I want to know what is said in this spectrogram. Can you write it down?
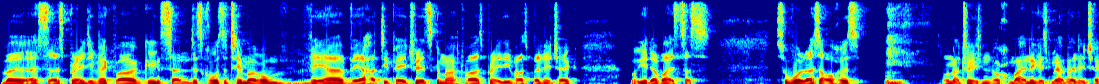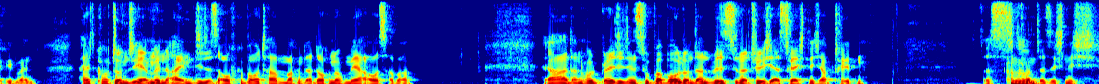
weil als, als Brady weg war, ging es dann das große Thema rum, wer, wer hat die Patriots gemacht, war es Brady, war es Belichick, wo jeder weiß, dass sowohl das auch ist. Und natürlich noch um einiges mehr Belichick. Ich meine, Head Coach und GM in einem, die das aufgebaut haben, machen da doch noch mehr aus, aber ja, dann holt Brady den Super Bowl und dann willst du natürlich erst recht nicht abtreten. Das Also- konnte er sich nicht.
